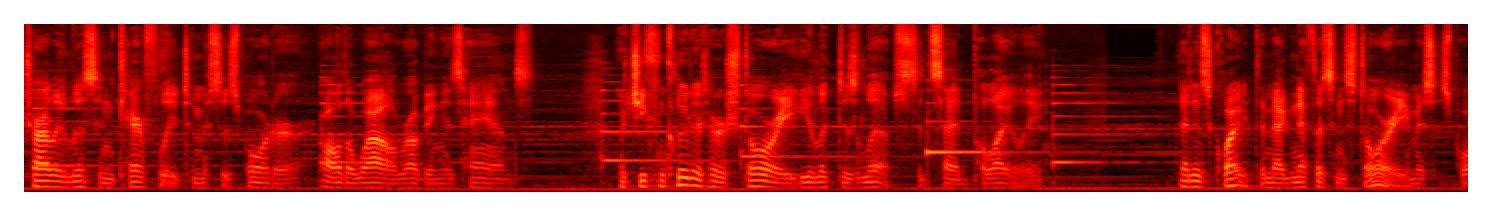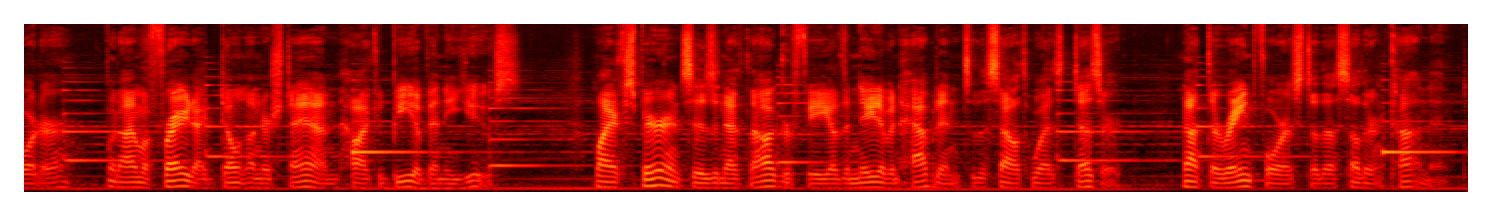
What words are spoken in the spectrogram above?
Charlie listened carefully to Mrs. Porter, all the while rubbing his hands. When she concluded her story, he licked his lips and said politely, That is quite the magnificent story, Mrs. Porter, but I'm afraid I don't understand how I could be of any use. My experience is in ethnography of the native inhabitants of the southwest desert, not the rainforest of the southern continent.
